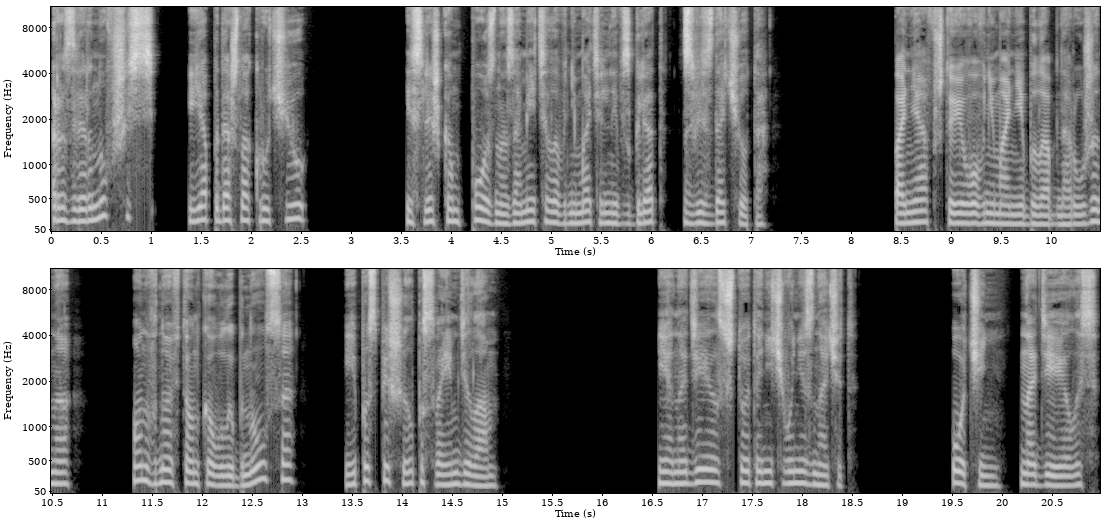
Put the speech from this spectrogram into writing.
Развернувшись, я подошла к ручью и слишком поздно заметила внимательный взгляд звездочета. Поняв, что его внимание было обнаружено, он вновь тонко улыбнулся и поспешил по своим делам. Я надеялась, что это ничего не значит. Очень надеялась.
